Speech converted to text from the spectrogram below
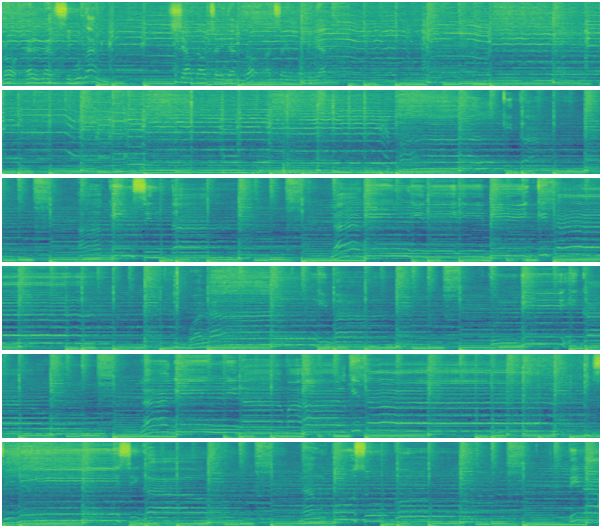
Bro Elmer Sibugan. Shout out sa iyo dyan bro at sa iyong pamilya. Dina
